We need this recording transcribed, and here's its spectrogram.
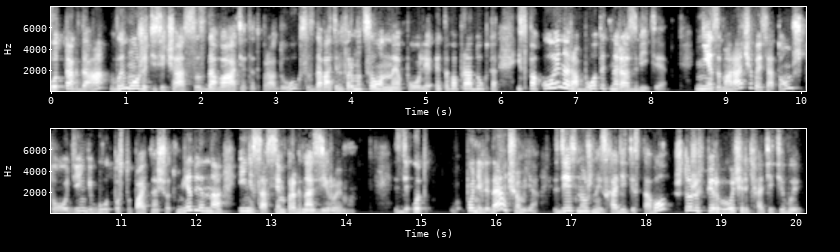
вот тогда вы можете сейчас создавать этот продукт, создавать информационное поле этого продукта и спокойно работать на развитие, не заморачиваясь о том, что деньги будут поступать на счет медленно и не совсем прогнозируемо. Вот поняли, да, о чем я? Здесь нужно исходить из того, что же в первую очередь хотите вы.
